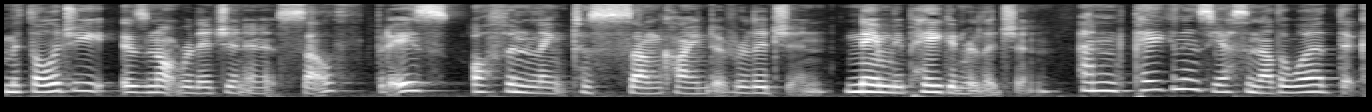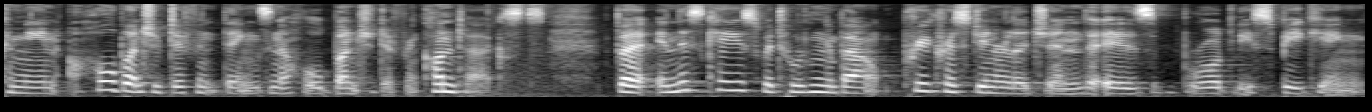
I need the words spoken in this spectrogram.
Mythology is not religion in itself, but is often linked to some kind of religion, namely pagan religion. And pagan is yet another word that can mean a whole bunch of different things in a whole bunch of different contexts. But in this case, we're talking about pre Christian religion that is, broadly speaking,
